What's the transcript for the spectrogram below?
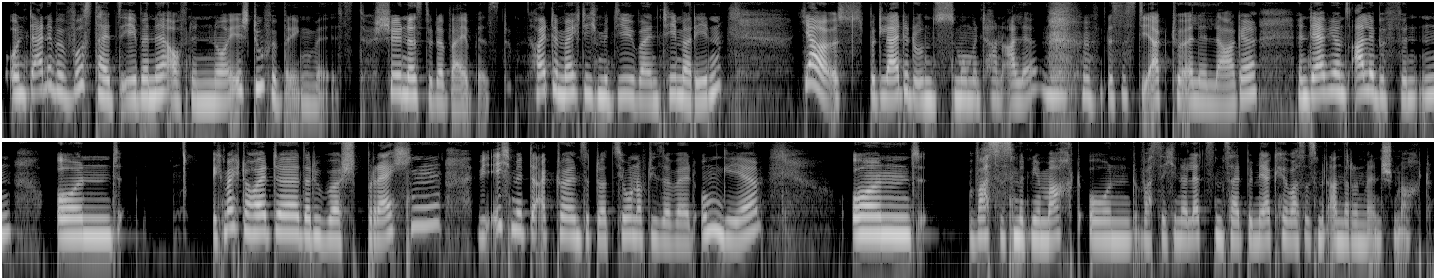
und deine Bewusstheitsebene auf eine neue Stufe bringen willst. Schön, dass du dabei bist. Heute möchte ich mit dir über ein Thema reden. Ja, es begleitet uns momentan alle. Es ist die aktuelle Lage, in der wir uns alle befinden. Und ich möchte heute darüber sprechen, wie ich mit der aktuellen Situation auf dieser Welt umgehe und was es mit mir macht und was ich in der letzten Zeit bemerke, was es mit anderen Menschen macht.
